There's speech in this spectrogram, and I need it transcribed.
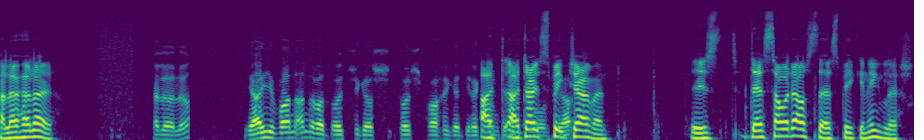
Hello, hello. Hallo, hallo? Ja, hier war ein anderer deutschiger, deutschsprachiger direkt. I, am I don't speak ja. German. There's, there's someone else there speaking English.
